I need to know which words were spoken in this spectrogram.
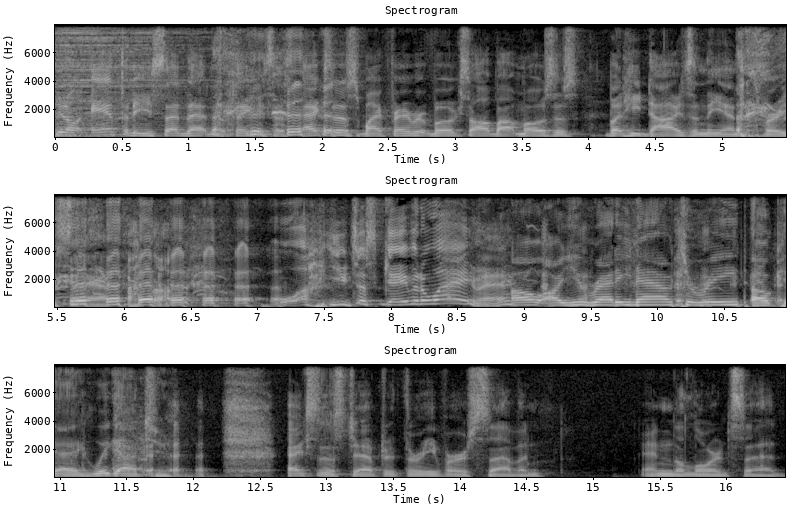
you know, Anthony said that in the thing. He says, "Exodus, is my favorite book. It's all about Moses, but he dies in the end. It's very sad." I thought, well, you just gave it away, man. Oh, are you ready now to read? Okay, we got you. Exodus chapter three, verse seven, and the Lord said.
